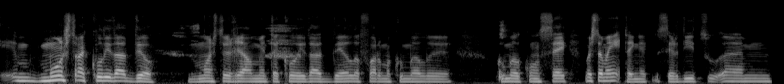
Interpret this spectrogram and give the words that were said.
é, demonstra a qualidade dele, demonstra realmente a qualidade dele, a forma como ele, como ele consegue, mas também tem a ser dito... Um,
